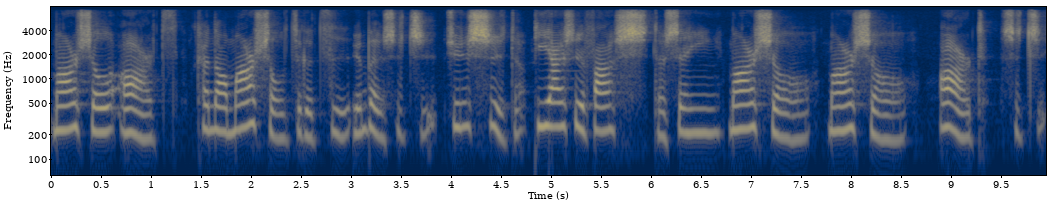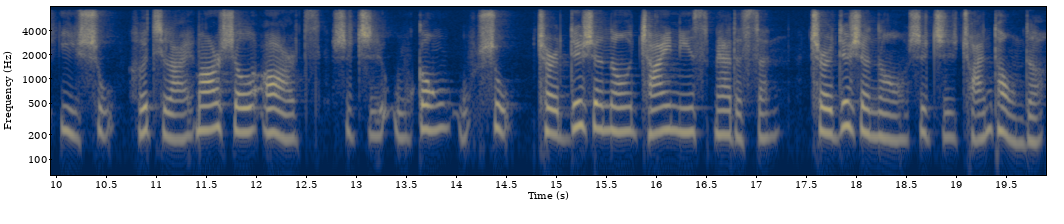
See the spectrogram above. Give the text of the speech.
Martial arts 看到 martial 这个字，原本是指军事的 P I 是发 sh 的声音。Martial，martial art 是指艺术。合起来，martial arts 是指武功武术，traditional Chinese medicine，traditional 是指传统的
